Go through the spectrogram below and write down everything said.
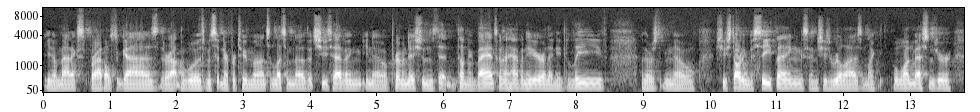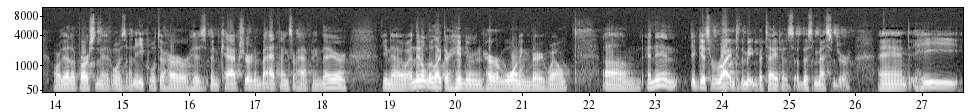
you know Maddox Brattle's the guys that are out in the woods, been sitting there for two months, and lets them know that she's having you know premonitions that something bad's going to happen here, and they need to leave. And there's you know she's starting to see things, and she's realizing like one messenger or the other person that was unequal to her has been captured, and bad things are happening there. You know, and they don't look like they're hindering her warning very well. Um, and then it gets right into the meat and potatoes of this messenger. And he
